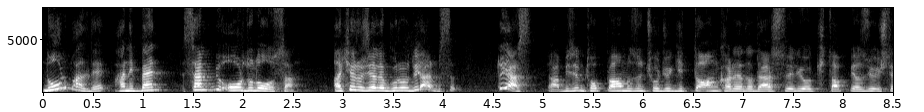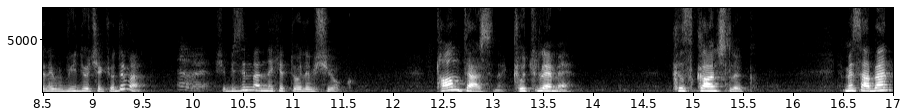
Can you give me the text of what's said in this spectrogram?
Normalde hani ben sen bir ordulu olsan Aker Hoca ile gurur duyar mısın? Duyarsın. Ya bizim toprağımızın çocuğu gitti Ankara'da ders veriyor, kitap yazıyor, işte ne bir video çekiyor değil mi? Evet. İşte bizim memlekette öyle bir şey yok. Tam tersine kötüleme, kıskançlık. Mesela ben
